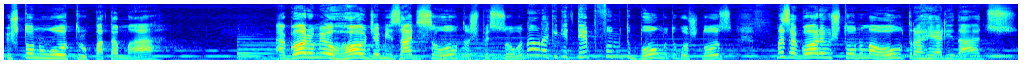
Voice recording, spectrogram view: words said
eu estou num outro patamar. Agora o meu rol de amizade são outras pessoas. Não, naquele tempo foi muito bom, muito gostoso. Mas agora eu estou numa outra realidade.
